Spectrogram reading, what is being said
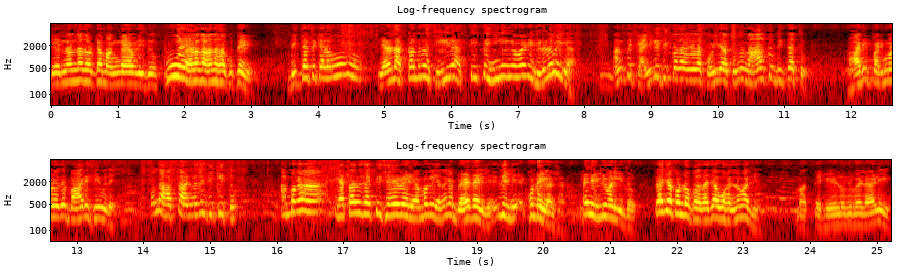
ಎಲ್ಲಂದ ದೊಡ್ಡ ಮಂಗ ಯಾವ್ದಿದ್ದು ಪೂರ ಎಳದ ಆನ ಹಾಕುತ್ತೇವೆ. ಬಿದ್ದತ್ತು ಕೆಲವು ಎರಡು ಅಕ್ಕಂದ್ರು ಸೀರೆ ಹತ್ತಿ ಇತ್ತು ಹಿಂಗೆ ಹಿಂಗೆ ಮಾಡಿ ಹಿಡಿದವಯ್ಯ. ಅಂತ ಕೈಗೆ ಸಿಕ್ಕೋದ್ರಲ್ಲೆಲ್ಲ ಕೊಯ್ದಾತು ನಾಲ್ಕು ಬಿದ್ದತ್ತು. ಭಾರಿ ಪರಿಮಳದೆ, ಭಾರಿ ಸೀವುದೆ. ಒಂದು ಹತ್ತು ಹಣ್ಣದೇ ಸಿಕ್ಕಿತ್ತು. ಅಮ್ಮಗ ಎತ್ತದ ಶಕ್ತಿ ಸೇವೆ ಹೇಳಿ. ಅಮ್ಮಗ ಜನಗ ಬೇಡ ಹೇಳಿದೆ ಇಲ್ಲಿ ಕೊಂಡೊಯ್ಯ ಹೇಳಿ, ಇಲ್ಲಿ ಮಡಗಿದ್ದವು ರಜಾ ಕೊಂಡೋಗ್ಬೋದು ರಜಾ ಅವು ಹಣ್ಣು ಮಾಡಲಿ. ಮತ್ತೆ ಹೇಳೋದು ಬೇಡ ಹೇಳಿ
